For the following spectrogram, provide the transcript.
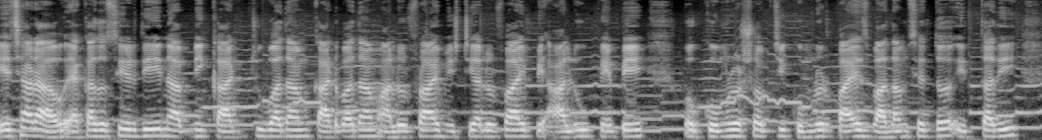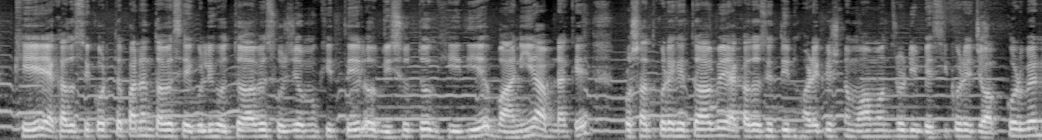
এছাড়াও একাদশীর দিন আপনি কাজু বাদাম, কাঠবাদাম, আলুর ফ্রাই, মিষ্টি আলুর ফ্রাই আলু, পেঁপে ও কুমড়োর সবজি, কুমড়োর পায়েস, বাদাম সেদ্ধ ইত্যাদি খেয়ে একাদশী করতে পারেন। তবে সেগুলি হতে হবে সূর্যমুখী তেল ও বিশুদ্ধ ঘি দিয়ে বানিয়ে আপনাকে প্রসাদ করে খেতে হবে। একাদশীর দিন হরে কৃষ্ণ মহামন্ত্রটি বেশি করে জপ করবেন।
